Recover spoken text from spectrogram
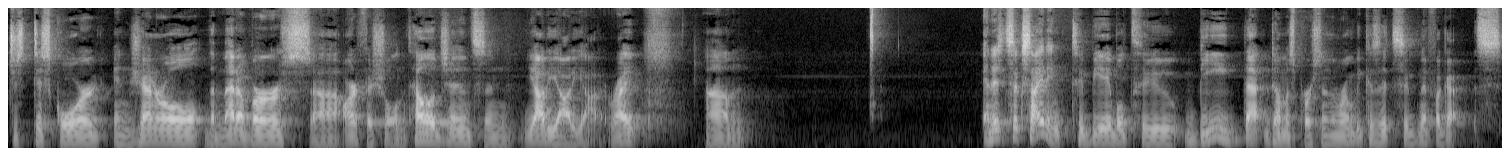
just Discord in general, the metaverse, uh, artificial intelligence, and yada, yada, yada, right? Um, and it's exciting to be able to be that dumbest person in the room because it signifies,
